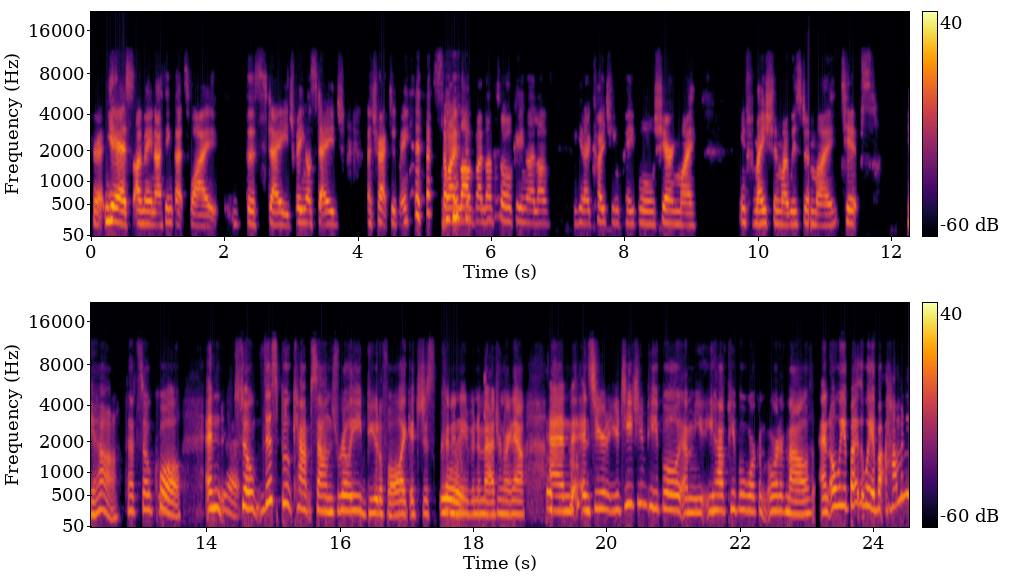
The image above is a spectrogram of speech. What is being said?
correct. Yes, I mean, I think that's why the stage, being on stage, attracted me. so I love, I love talking. I love, you know, coaching people, sharing my information, my wisdom, my tips. Yeah, that's so cool. And yeah. so this boot camp sounds really beautiful. Like it's just couldn't mm. even imagine right now. And and so you're you're teaching people. Um, you, you have people working word of mouth. And oh, wait, by the way, about how many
